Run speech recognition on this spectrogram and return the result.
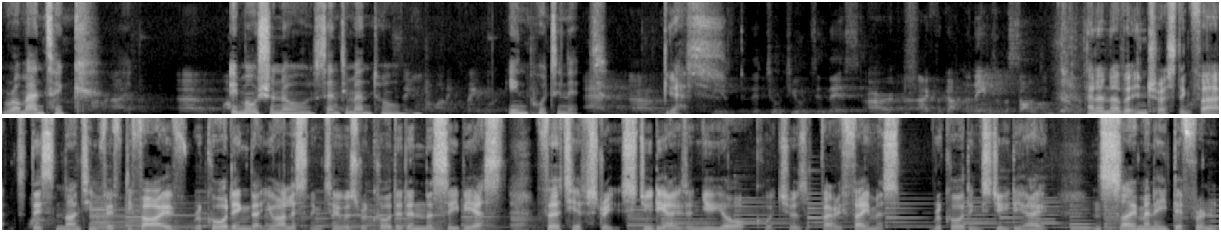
romantic, emotional, sentimental input in it. Yes. The two tunes in this are, I've forgotten the names of the songs in German. And another interesting fact this 1955 recording that you are listening to was recorded in the CBS 30th Street Studios in New York, which was a very famous recording studio, and so many different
